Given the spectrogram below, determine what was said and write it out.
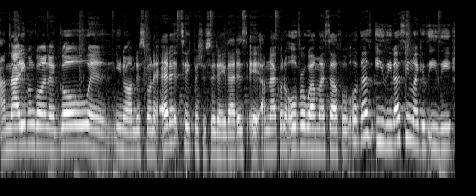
I'm not even going to go and, you know, I'm just going to edit, take pictures today. That is it. I'm not going to overwhelm myself. With, oh, that's easy. That seemed like it's easy.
